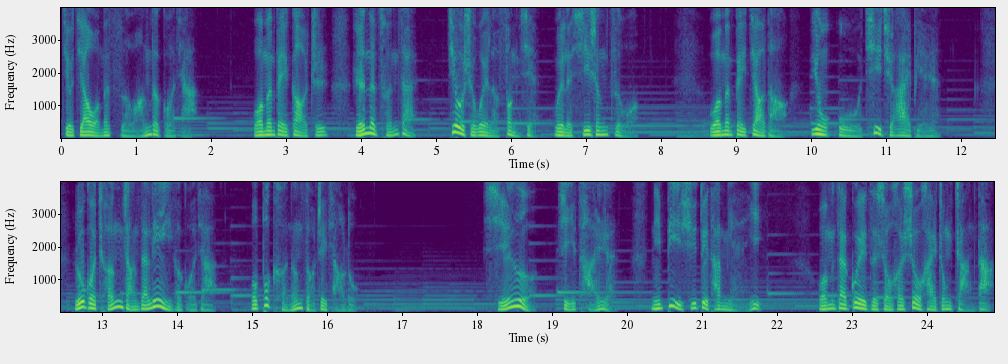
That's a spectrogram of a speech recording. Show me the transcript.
就教我们死亡的国家。我们被告知，人的存在就是为了奉献，为了牺牲自我。我们被教导用武器去爱别人。如果成长在另一个国家，我不可能走这条路。邪恶即残忍，你必须对它免疫。我们在刽子手和受害中长大，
